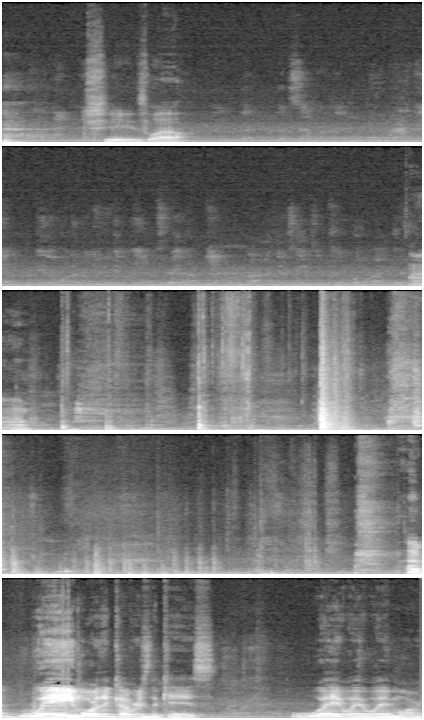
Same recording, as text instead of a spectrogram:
Jeez, wow. Um, that way more than covers the case. Way, way, way more.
